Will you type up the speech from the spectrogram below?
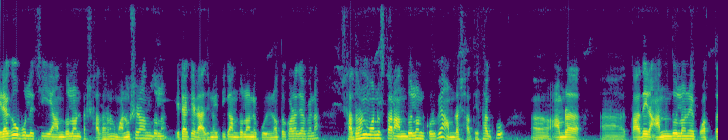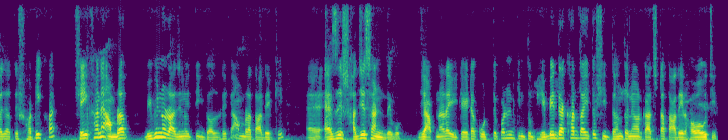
এর আগেও বলেছি, এই আন্দোলনটা সাধারণ মানুষের আন্দোলন, এটাকে রাজনৈতিক আন্দোলনে পরিণত করা যাবে না। সাধারণ মানুষ তার আন্দোলন করবে, আমরা সাথে থাকব। আমরা তাদের আন্দোলনের পথটা যাতে সঠিক হয়, সেইখানে আমরা বিভিন্ন রাজনৈতিক দল থেকে আমরা তাদেরকে অ্যাজ এ সাজেশন দেব যে আপনারা এটা এটা করতে পারেন, কিন্তু ভেবে দেখার দায়িত্ব, সিদ্ধান্ত নেওয়ার কাজটা তাদের হওয়া উচিত।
